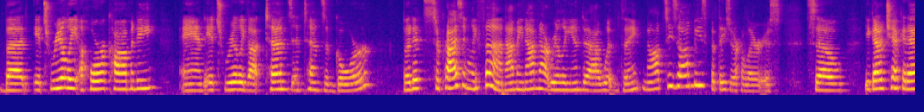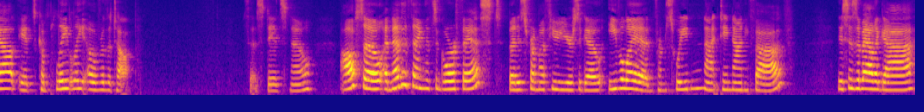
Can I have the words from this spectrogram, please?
But it's really a horror comedy, and it's really got tons and tons of gore. But it's surprisingly fun. I mean, I'm not really into, I wouldn't think, Nazi zombies, but these are hilarious. So you got to check it out. It's completely over the top. Says Dead Snow. Also, another thing that's a gore fest, but it's from a few years ago Evil Ed from Sweden, 1995. This is about a guy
